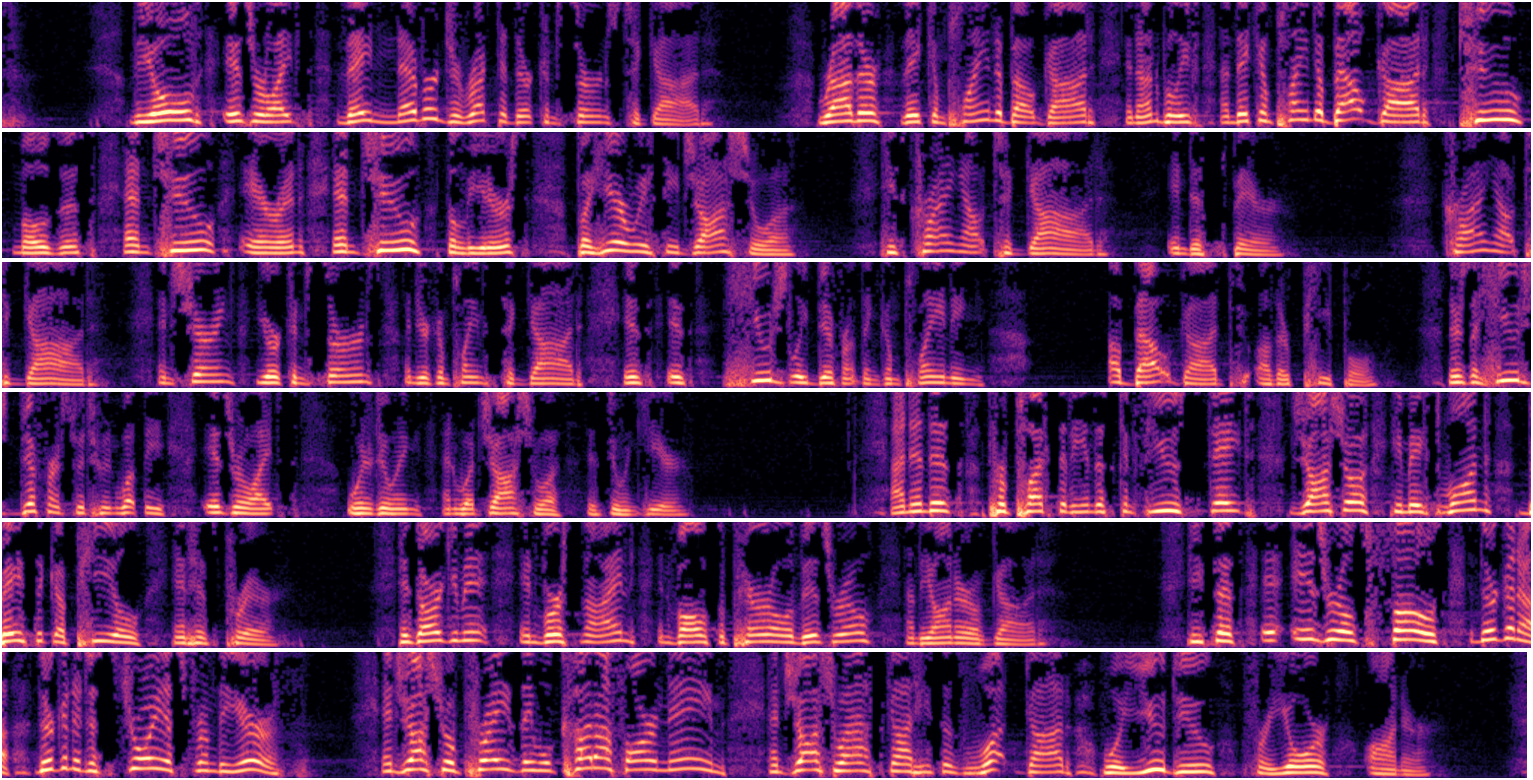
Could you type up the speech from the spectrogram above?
the old Israelites, they never directed their concerns to God. Rather, they complained about God in unbelief, and they complained about God to Moses and to Aaron and to the leaders. But here we see Joshua. He's crying out to God in despair. Crying out to God and sharing your concerns and your complaints to God is, is hugely different than complaining about God to other people. There's a huge difference between what the Israelites were doing and what Joshua is doing here. And in this perplexity, in this confused state, Joshua, he makes one basic appeal in his prayer. His argument in verse 9 involves the peril of Israel and the honor of God. He says, Israel's foes, they're going to they're going to destroy us from the earth. And Joshua prays they will cut off our name. And Joshua asks God, he says, "What God will you do for your honor?"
